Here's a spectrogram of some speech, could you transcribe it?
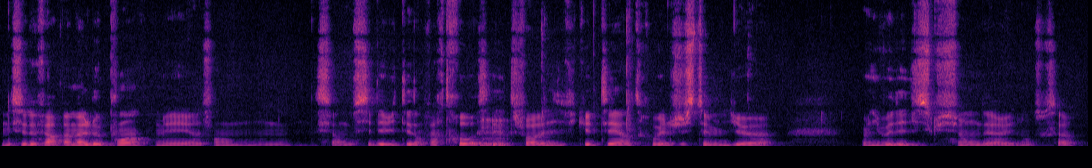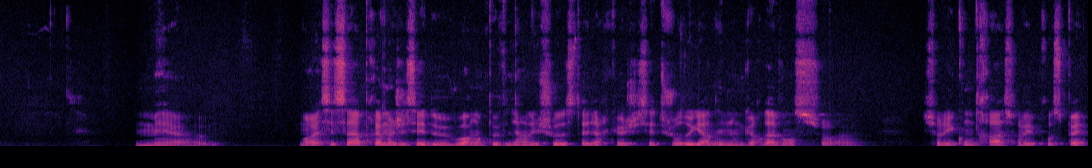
On essaie de faire pas mal de points, mais en essayant aussi d'éviter d'en faire trop. C'est Mhm. toujours la difficulté, hein, trouver le juste milieu euh, au niveau des discussions, des réunions, tout ça. Mais euh, ouais, c'est ça. Après, moi, j'essaie de voir un peu venir les choses, c'est-à-dire que j'essaie toujours de garder une longueur d'avance sur, euh, sur les contrats, sur les prospects.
